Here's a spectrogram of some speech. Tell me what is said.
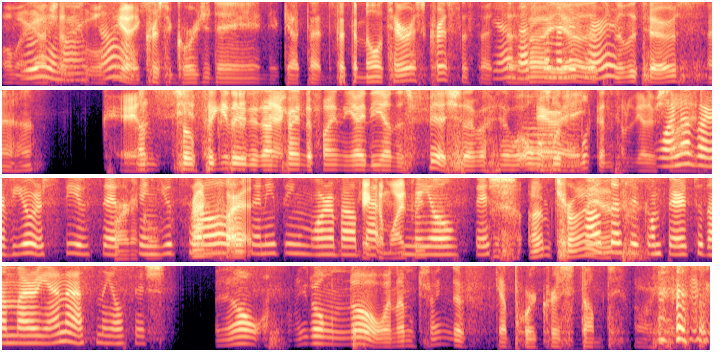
Oh my Ooh, gosh, that's my cool. God. Yeah, Gosh. Chrysogorgiidae, and you got that. Is that the Militaris, Chris? Is that? Yeah, uh, that's Uh, the yeah, that's Militaris. Militaris. uh-huh. Okay, I'm let's see so I give it fixated on trying to find the ID on this fish that I I almost wasn't looking. Come to the other One side. of our viewers, Steve, says, can you tell us it. anything more about Okay, that come wide, please. snail fish? I'm trying. How does it compare to the Mariana snailfish? Well, I don't know, and I'm trying to. f- Got poor Chris stumped. I'm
